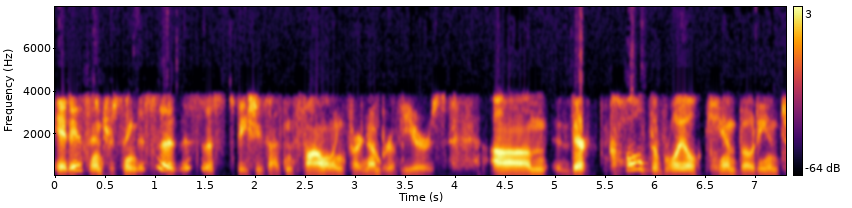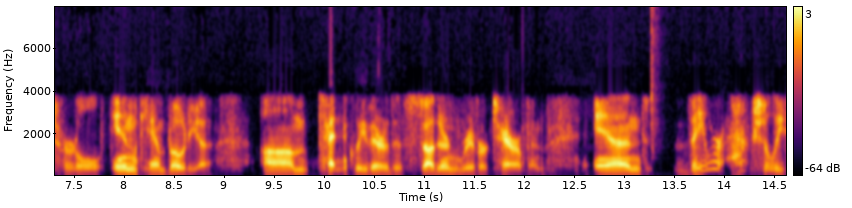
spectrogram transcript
It is interesting. This is a, this is a species I've been following for a number of years. Um, they're called the Royal Cambodian turtle in Cambodia. Um, technically, they're the southern river terrapin, and they were actually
